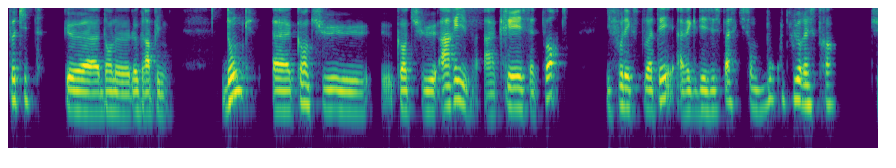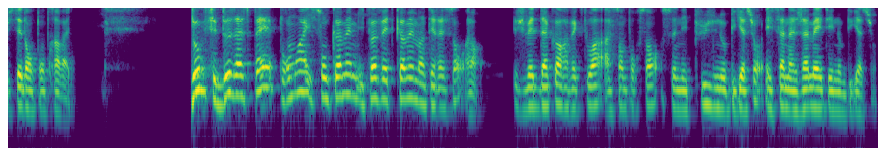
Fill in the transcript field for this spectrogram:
petites que euh, dans le, grappling. Donc, euh, quand, tu, quand tu arrives à créer cette porte, il faut l'exploiter avec des espaces qui sont beaucoup plus restreints, tu sais, dans ton travail. Donc, ces deux aspects, pour moi, ils sont quand même, ils peuvent être quand même intéressants. Alors, je vais être d'accord avec toi à 100%, ce n'est plus une obligation et ça n'a jamais été une obligation.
